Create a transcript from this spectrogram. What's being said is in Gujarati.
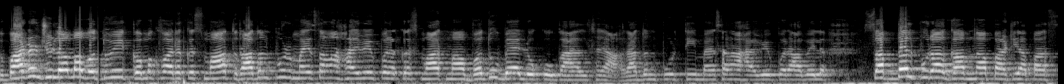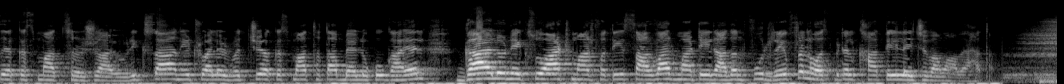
તો પાટણ જિલ્લામાં વધુ એક ગમકવાર અકસ્માત. રાધનપુર મહેસાણા હાઈવે પર અકસ્માતમાં વધુ બે લોકો ઘાયલ થયા. રાધનપુરથી મહેસાણા હાઈવે પર આવેલ સબદલપુરા ગામના પાટિયા પાસે અકસ્માત સર્જાયો. રિક્ષા અને ટ્રેલર વચ્ચે અકસ્માત થતા બે લોકો ઘાયલ. ઘાયલોને એકસો આઠ મારફતે સારવાર માટે રાધનપુર રેફરલ હોસ્પિટલ ખાતે લઈ જવામાં આવ્યા હતા.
